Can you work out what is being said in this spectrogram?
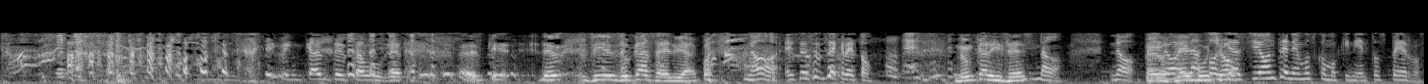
Me encanta esta mujer. Es que, sí, en su casa, Elvia. No, ese es un secreto. ¿Nunca dices? No, no, pero, en la asociación tenemos como 500 perros.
